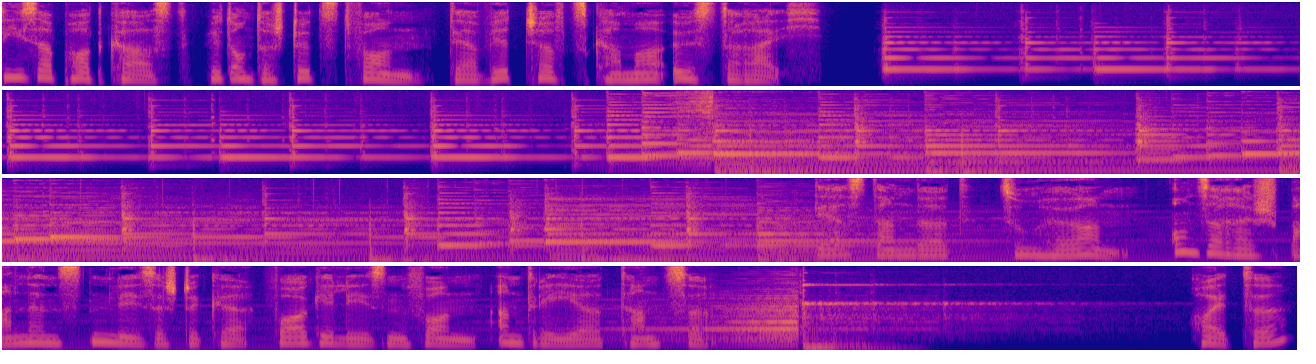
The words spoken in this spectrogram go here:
Dieser Podcast wird unterstützt von der Wirtschaftskammer Österreich. Der Standard zum Hören. Unsere spannendsten Lesestücke, vorgelesen von Andrea Tanzer. Heute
